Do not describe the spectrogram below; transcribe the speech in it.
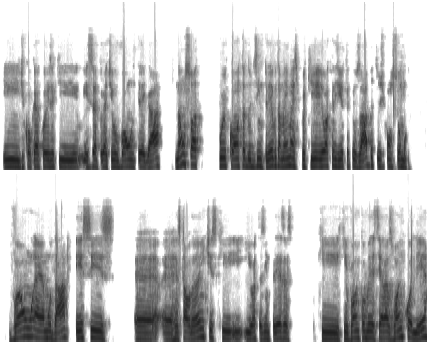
e de qualquer coisa que esses aplicativos vão entregar, não só por conta do desemprego também, mas porque eu acredito que os hábitos de consumo vão é, mudar. Esses é, é, restaurantes que, e outras empresas que, que vão empobrecer, elas vão encolher.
